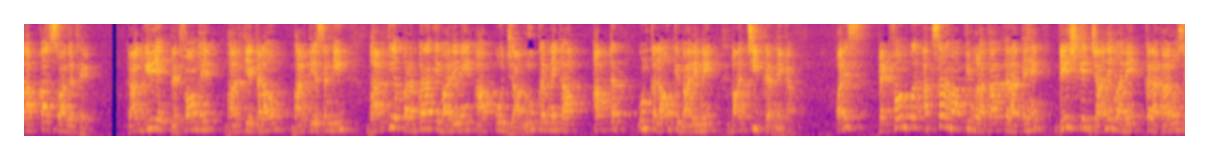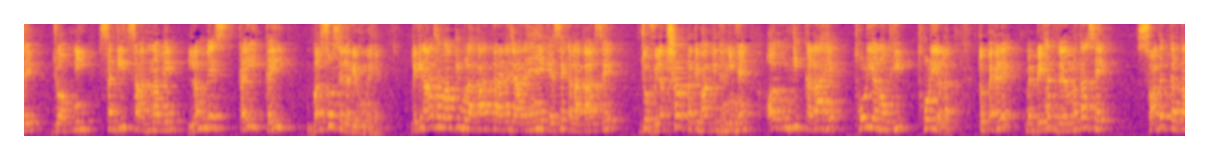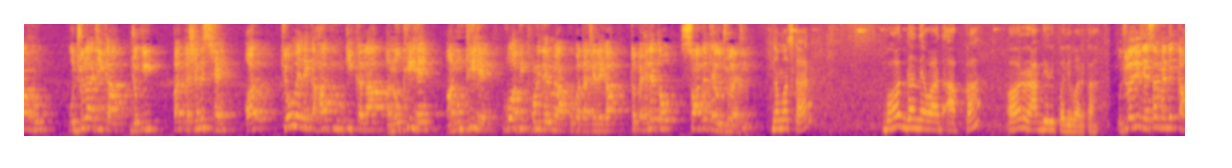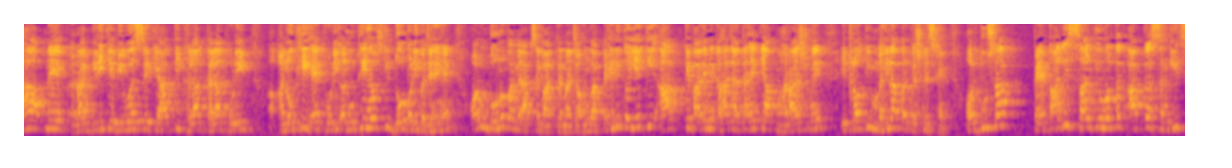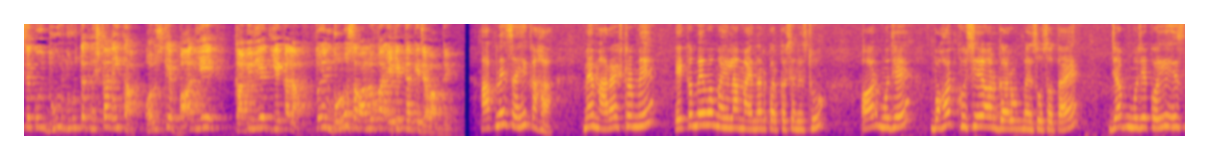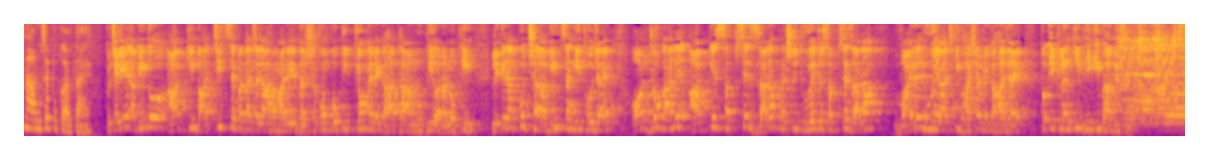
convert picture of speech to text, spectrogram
आपका स्वागत है। रागगिरी एक प्लेटफॉर्म है, भारतीय कलाओं, भारतीय संगीत, भारतीय परंपरा के बारे में आपको जागरूक करने का, अब तक उन कलाओं के बारे में बातचीत करने का। और इस प्लेटफॉर्म पर अक्सर हम आपकी मुलाकात कराते हैं देश के जाने माने कलाकारों से, जो अपनी संगीत साधना में लंबे कई कई बरसों से लगे हुए हैं। लेकिन आज हम आपकी मुलाकात कराने जा रहे हैं एक ऐसे कलाकार से, जो विलक्षण प्रतिभा की धनी है और उनकी कला है थोड़ी अनोखी थोड़ी अलग। तो पहले मैं बेहद विनम्रता से स्वागत करता हूँ उज्ज्वला जी का जो कि परकशनिस्ट हैं। और क्यों मैंने कहा कि उनकी कला अनोखी है अनूठी है वो अभी थोड़ी देर में आपको पता चलेगा। तो पहले तो स्वागत है उज्ज्वला जी। नमस्कार। बहुत धन्यवाद आपका और रागिरी परिवार का। उज्ज्वला जी जैसा मैंने कहा अपने रागगिरी के व्यूअर्स से कि आपकी कला कला थोड़ी अनोखी है, थोड़ी अनूठी है, उसकी दो बड़ी वजहें हैं, और उन दोनों पर मैं आपसे बात करना चाहूँगा। पहली तो ये कि आपके बारे में कहा जाता है कि आप महाराष्ट्र में इकलौती महिला परकशनिस्ट हैं, और दूसरा 45 साल की उम्र तक आपका संगीत से कोई दूर दूर तक रिश्ता नहीं था, और उसके बाद ये काबिलियत, ये कला। तो इन दोनों सवालों का एक एक करके जवाब दें। आपने सही कहा, मैं महाराष्ट्र में एकमेव महिला माइनर परकशनिस्ट हूँ, और मुझे बहुत खुशी और गर्व महसूस होता है जब मुझे कोई इस नाम से पुकारता है। तो चलिए, अभी तो आपकी बातचीत से पता चला हमारे दर्शकों को कि क्यों मैंने कहा था अनूठी और अनोखी। लेकिन अब कुछ गीत संगीत हो जाए और जो गाने आपके सबसे ज़्यादा प्रचलित हुए, जो सबसे ज़्यादा वायरल हुए आज की भाषा में कहा जाए तो एक लड़की भीगी भागी सी।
